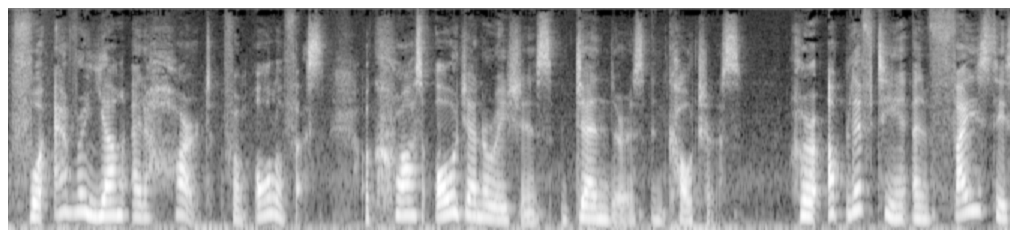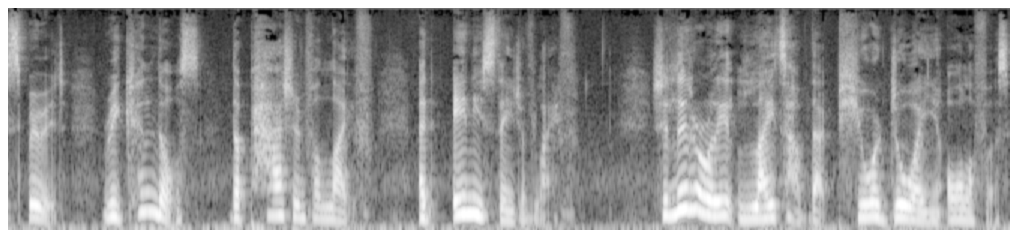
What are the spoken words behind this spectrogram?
forever young at heart from all of us across all generations, genders, and cultures. Her uplifting and feisty spirit rekindles the passion for life at any stage of life. She literally lights up that pure joy in all of us,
